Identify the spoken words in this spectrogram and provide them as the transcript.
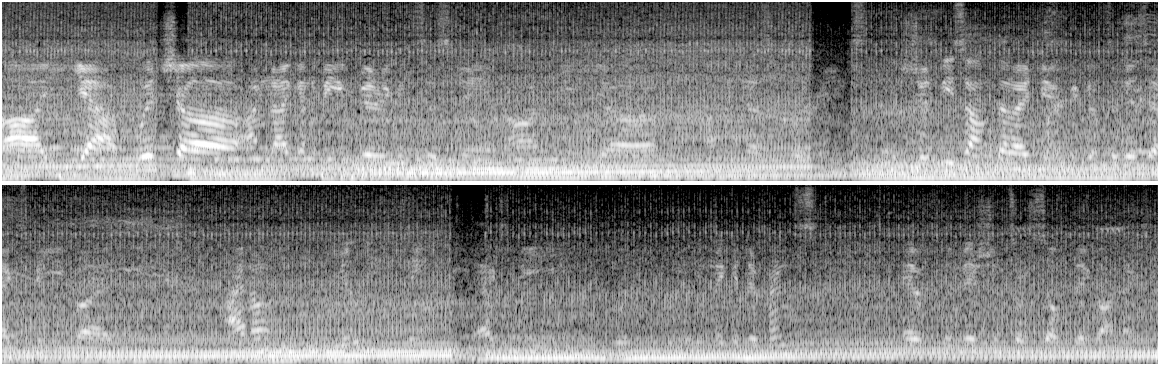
Uh, yeah, which, uh, I'm not gonna be very consistent on the, uh, on the nest clearings. It should be something that I do because it is XP, but I don't really think the XP would really make a difference if the missions are so big on XP,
